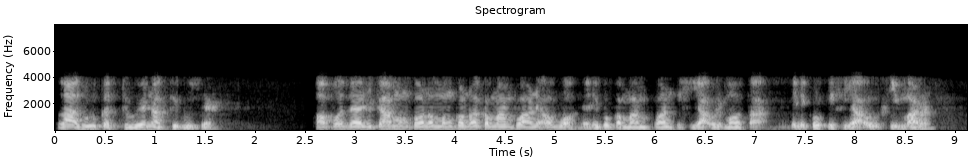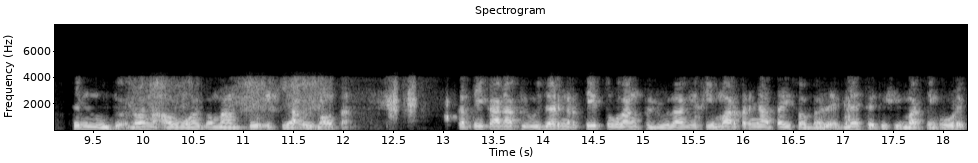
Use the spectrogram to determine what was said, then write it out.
Lahu kedua Nabi Uzair. Apa dalika mengkono-mengkono kemampuane Allah. Dan itu kemampuan ihyaul mauta. Ini ku ihyaul khimar. Sing nunjukno nek Allah itu mampu ihyaul mauta. Ketika Nabi Uzair ngerti tulang belulangi khimar ternyata iso balik meneh dadi khimar sing urip.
